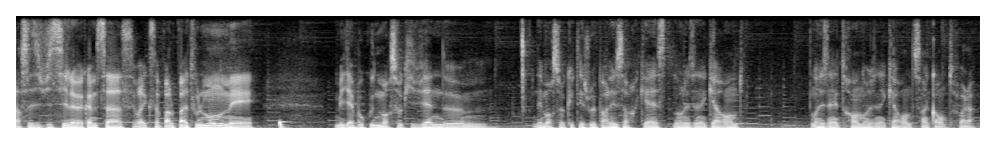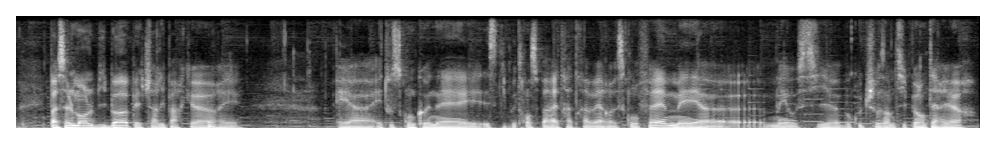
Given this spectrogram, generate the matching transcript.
Alors c'est difficile euh, comme ça, c'est vrai que ça parle pas à tout le monde, mais il y a beaucoup de morceaux qui viennent de des morceaux qui étaient joués par les orchestres dans les années 40, dans les années 30, dans les années 40, 50, voilà. Pas seulement le bebop et Charlie Parker et et, euh, tout ce qu'on connaît et ce qui peut transparaître à travers euh, ce qu'on fait, mais, mais aussi beaucoup de choses un petit peu antérieures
